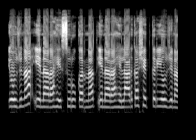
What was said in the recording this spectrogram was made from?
योजना येणार आहे सुरू करण्यात येणार आहे. लाडका शेतकरी योजना.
